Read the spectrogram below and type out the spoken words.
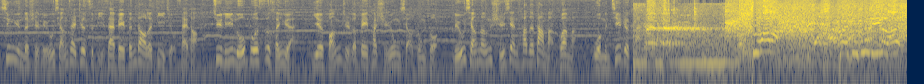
幸运的是，刘翔在这次比赛被分到了第九赛道，距离罗伯斯很远，也防止了被他使用小动作。刘翔能实现他的大满贯吗？我们接着看，出发了，快速攻击一个栏。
